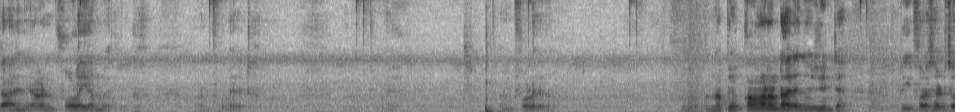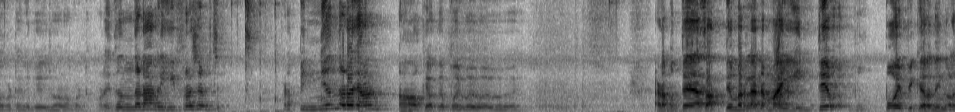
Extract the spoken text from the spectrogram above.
കാര്യം ഞാൻ അൺഫോളോ ചെയ്യാൻ പറ്റും അൺഫോളോ ചെയ്യട്ടെ അൺഫോളോ ചെയ്തോ? എന്നാ പിന്നെ കാണണ്ടായിരുന്നു ഇതിന്റെ റീഫ്രഷ് അടിച്ചോ? നോക്കട്ടെ എനിക്ക് പേര് നോക്കട്ടെ എടാ, ഇതെന്താടാ? റീഫ്രഷ് അടിച്ച്. എടാ പിന്നെ എന്താടാ ഞാൻ? ആ ഓക്കെ ഓക്കെ പോയി പോയി പോയി പോയി എടാ മുത്തേ ഞാൻ സത്യം പറയില്ല എന്റെ മൈൻഡ് പോയിപ്പിക്കരുത് നിങ്ങൾ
